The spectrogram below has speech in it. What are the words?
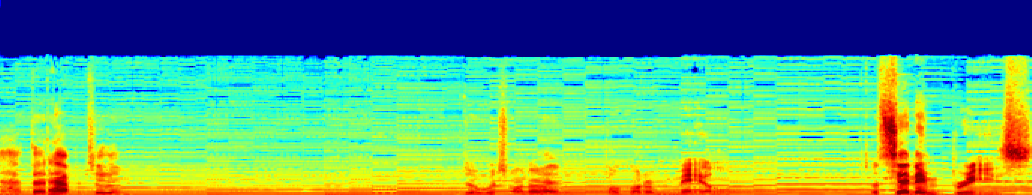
had that happen to them? So which one of my Pokemon are male? Let's send in Breeze.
